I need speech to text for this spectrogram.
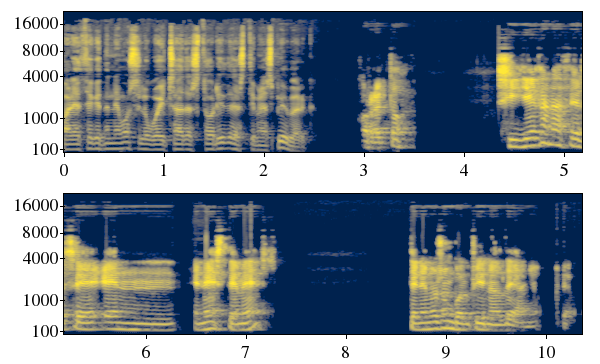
parece que tenemos el Way Out Story de Steven Spielberg. Correcto. Si llegan a hacerse en, en este mes, tenemos un buen final de año, creo.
